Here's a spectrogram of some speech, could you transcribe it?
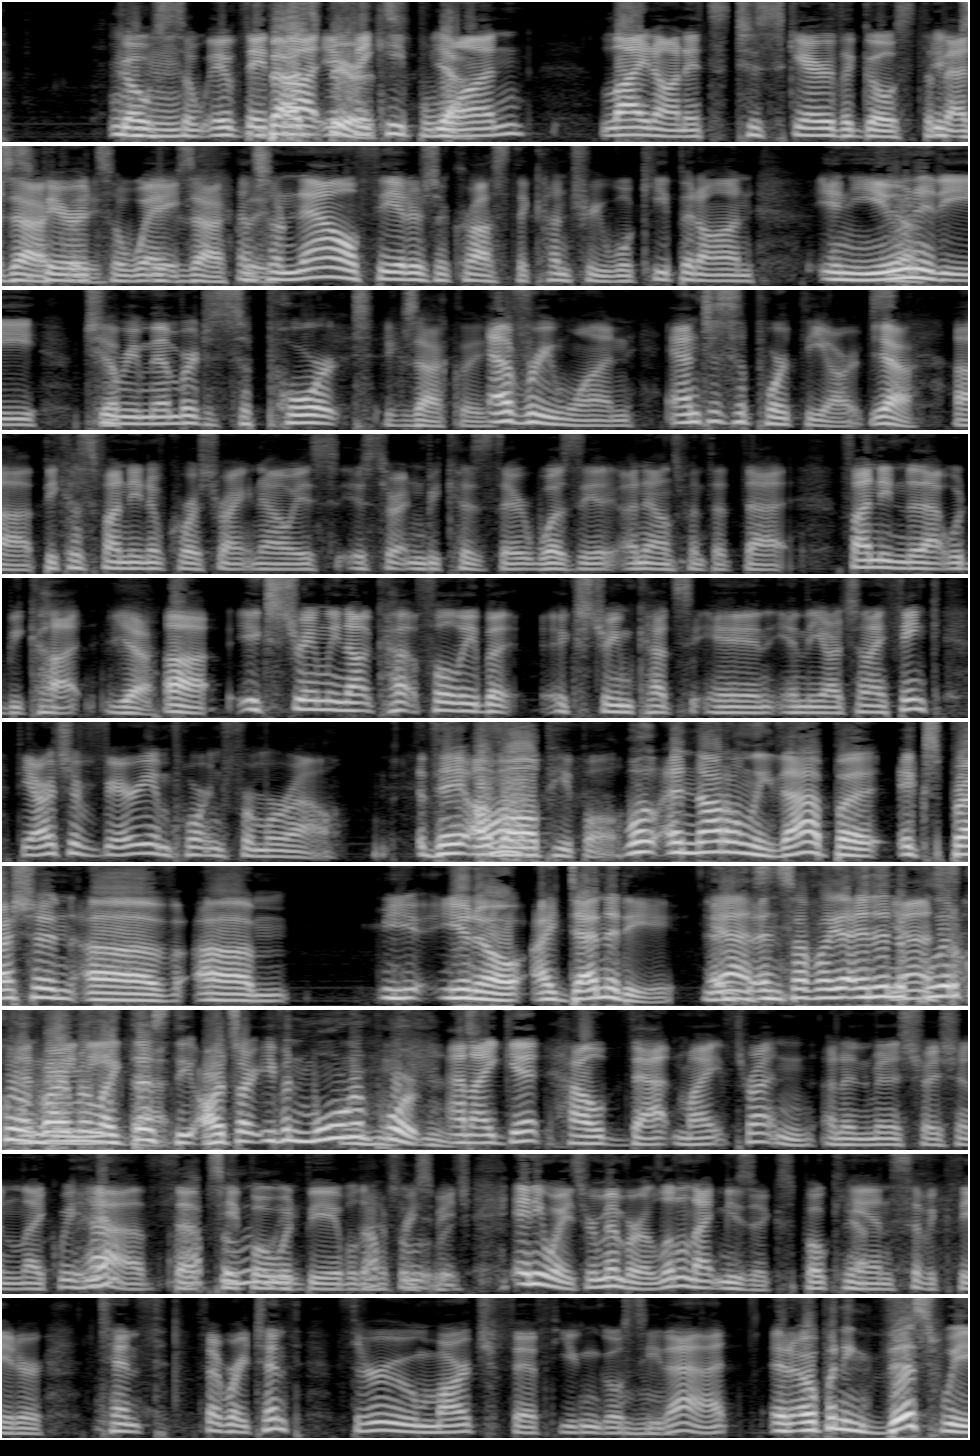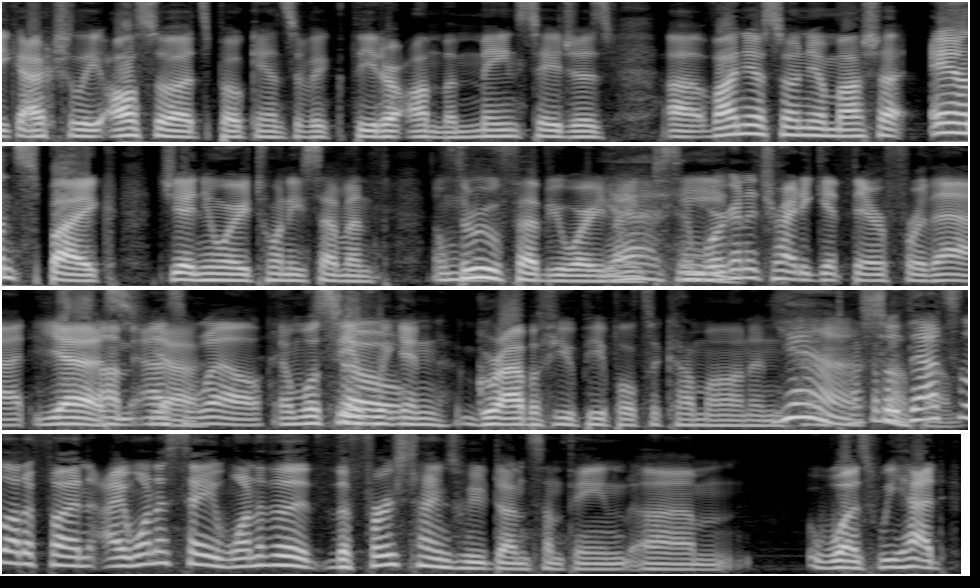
ghosts. So if they Mm-hmm. Bad thought if they keep yeah. one light on, it's to scare the ghosts, the bad spirits away. exactly. And so now theaters across the country will keep it on in unity to Yep. remember to support exactly. everyone and to support the arts. Yeah. Uh, because funding, of course, right now is is threatened because there was the announcement that that funding to that would be cut. Yeah. Uh, extremely not cut fully, but extreme cuts in in the arts. And I think the arts are very important for morale they of are. all people. Well, and not only that, but expression of um y- you know identity and, Yes. and stuff like that. And in Yes, a political and environment like this, that. Mm-hmm. the arts are even more important. And I get how that might threaten an administration like we Yeah, have, that people would be able to have free speech. Anyways, remember, Little Night Music, Spokane Civic Theater, 10th, February 10th through March 5th. You can go Mm-hmm. see that. And opening this week, actually, also at Spokane Civic Theater on the main stages, uh, Vanya, Sonia, Masha, and Spike, January 27th through February 19th. and we're going to try to get there for that Yes, um, as yeah. well. And we'll see So- if we can grab a few people to come on and and Yeah, talk so that's them. a lot of fun. I want to say one of the the first times we've done something um, was we had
